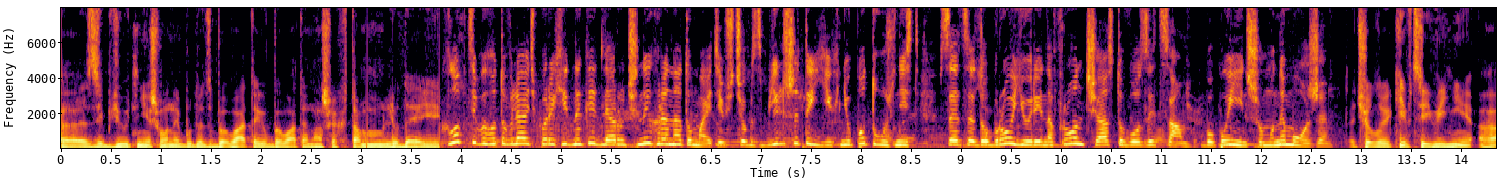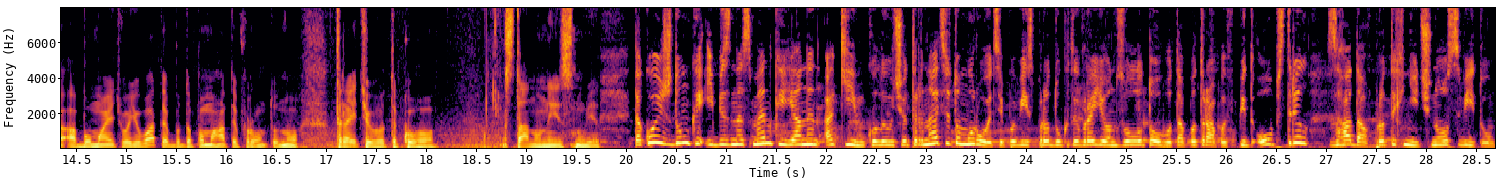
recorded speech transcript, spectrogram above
е, зіб'ють, ніж вони будуть збивати і вбивати наших там людей. Хлопці виготовляють перехідники для ручних гранатометів, щоб збільшити їхню потужність. Все це добро Юрій на фронт часто возить сам, бо по-іншому не може. Чоловіки в цій війні е, або мають воювати, або допомагати фронту. Ну третього такого стану не існує. Такої ж думки і бізнесмен киянин Акім, коли у 2014 році повіз продукти в район Золотого та потрапив під обстріл, згадав про технічну освіту.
